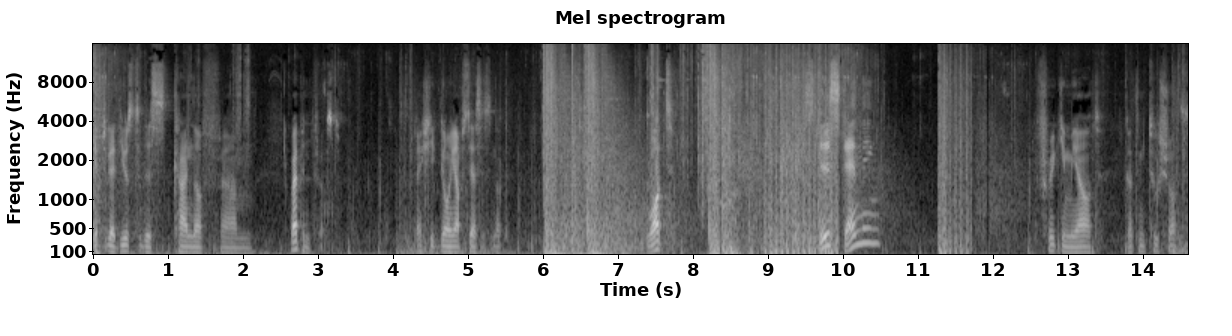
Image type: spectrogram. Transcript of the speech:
You have to get used to this kind of um, weapon first. Actually, going upstairs is not... What? Still standing? Freaking me out. Got him two shots.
